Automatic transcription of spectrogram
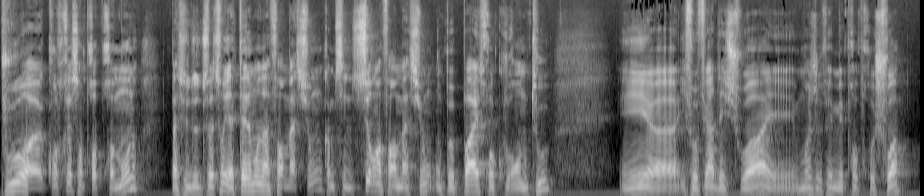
pour euh, construire son propre monde. Parce que de toute façon, il y a tellement d'informations, comme c'est une surinformation, on peut pas être au courant de tout. Et il faut faire des choix, et moi je fais mes propres choix.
